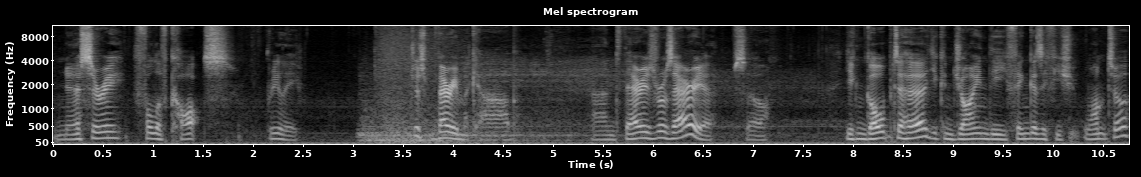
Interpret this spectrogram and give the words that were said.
nursery full of cots. Really, just very macabre. And there is Rosaria, so you can go up to her, you can join the fingers if you want to,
